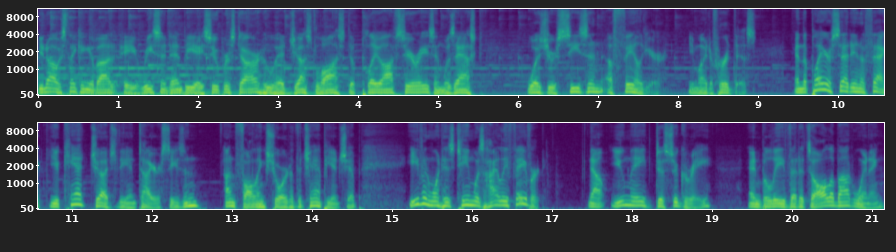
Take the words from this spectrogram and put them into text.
You know, I was thinking about a recent NBA superstar who had just lost a playoff series and was asked, Was your season a failure? You might have heard this. And the player said, in effect, you can't judge the entire season on falling short of the championship, even when his team was highly favored. Now, you may disagree and believe that it's all about winning,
